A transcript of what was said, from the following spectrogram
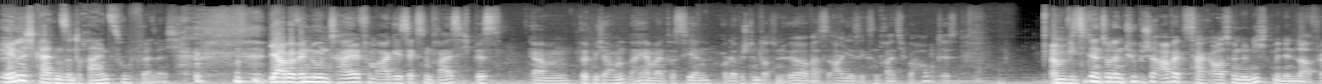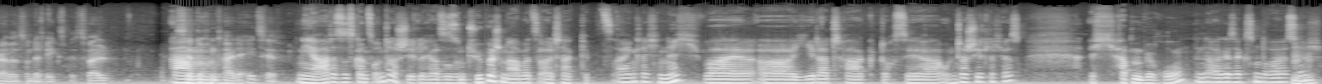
Ähnlichkeiten sind rein zufällig. Ja, aber wenn du ein Teil vom AG 36 bist, ähm, würde mich auch nachher mal interessieren, oder bestimmt auch den Hörer, was AG 36 überhaupt ist. Ähm, wie sieht denn so dein typischer Arbeitstag aus, wenn du nicht mit den Love Rebels unterwegs bist? Weil das ist ja Ähm, doch ein Teil der AIDS-Hilfe. Ja, das ist ganz unterschiedlich. Also so einen typischen Arbeitsalltag gibt es eigentlich nicht, weil äh, jeder Tag doch sehr unterschiedlich ist. Ich habe ein Büro in der AG 36.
